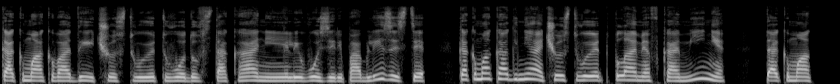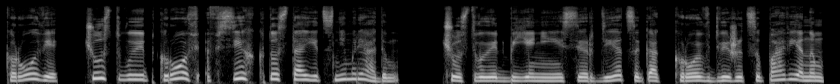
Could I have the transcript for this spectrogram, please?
Как маг воды чувствует воду в стакане или в озере поблизости, как маг огня чувствует пламя в камине, так маг крови чувствует кровь всех, кто стоит с ним рядом. Чувствует биение сердец и как кровь движется по венам.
